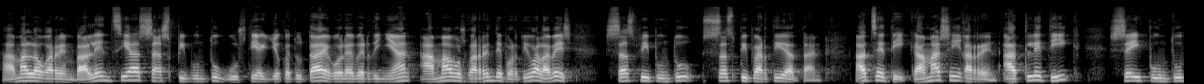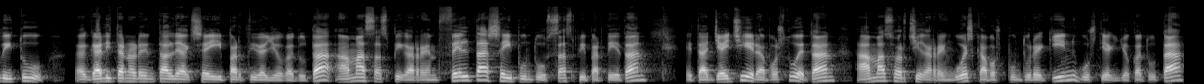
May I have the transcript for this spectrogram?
Amalaugarren Valentzia saspi puntu guztiak jokatuta egora berdinean amabosgarren Deportibo Alabez saspi puntu saspi partidatan. Atzetik, amaseigarren Atletik sei puntu ditu Eh, Garitanoren taldeak sei partida jokatuta, ama zazpigarren zelta, sei puntu zazpi partidetan, eta jaitxiera postuetan, ama zortxigarren gueska punturekin, guztiak jokatuta,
